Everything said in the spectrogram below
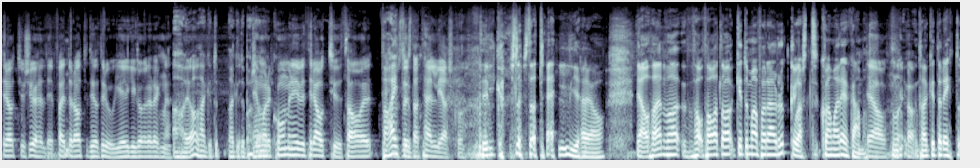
37 held ég, fætur 83 Ég er ekki góður að regna Já, já, það getur, það getur Ef bara maður er komin yfir 30 þá er tilgangslaust að telja sko. tilgangslöst að telja, já. Já, það er þá, þá allavega getur maður að fara að rugglast hvað maður er gammal. Það getur eitt,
